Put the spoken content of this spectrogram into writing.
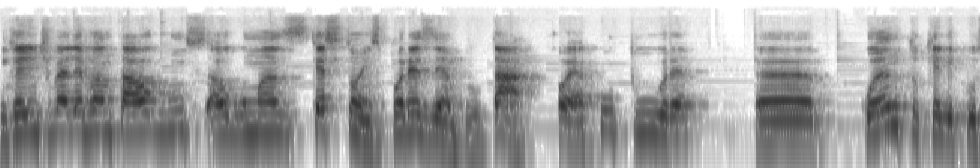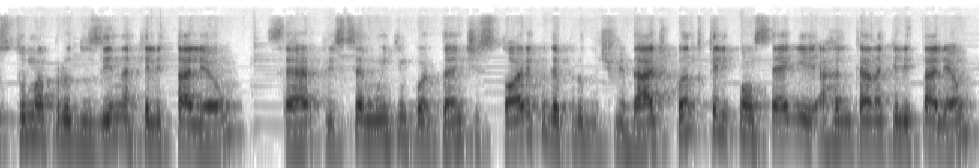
Em que a gente vai levantar alguns, algumas questões. Por exemplo, tá? Qual é a cultura? Uh, quanto que ele costuma produzir naquele talhão, certo? Isso é muito importante, histórico de produtividade, quanto que ele consegue arrancar naquele talhão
